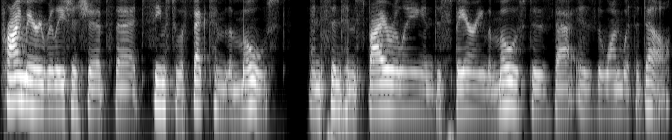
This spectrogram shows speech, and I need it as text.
primary relationship that seems to affect him the most and send him spiraling and despairing the most is that is the one with Adele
